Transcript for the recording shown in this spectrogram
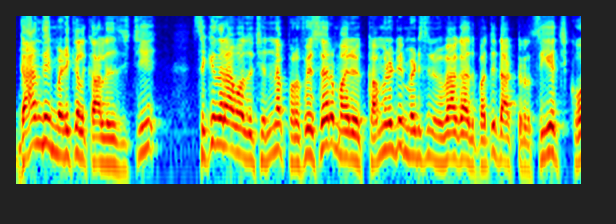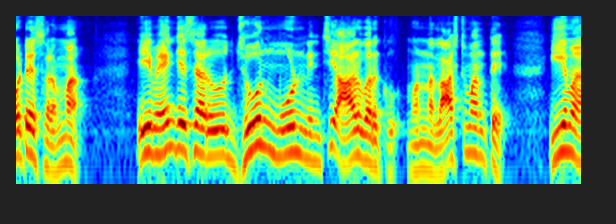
గాంధీ మెడికల్ కాలేజీ సికింద్రాబాద్ చెందిన ప్రొఫెసర్ మరియు కమ్యూనిటీ మెడిసిన్ విభాగాధిపతి డాక్టర్ సిహెచ్ కోటేశ్వరమ్మ. ఈమె ఏం చేశారు? జూన్ మూడు నుంచి ఆరు వరకు మొన్న లాస్ట్ మంతే. ఈమె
